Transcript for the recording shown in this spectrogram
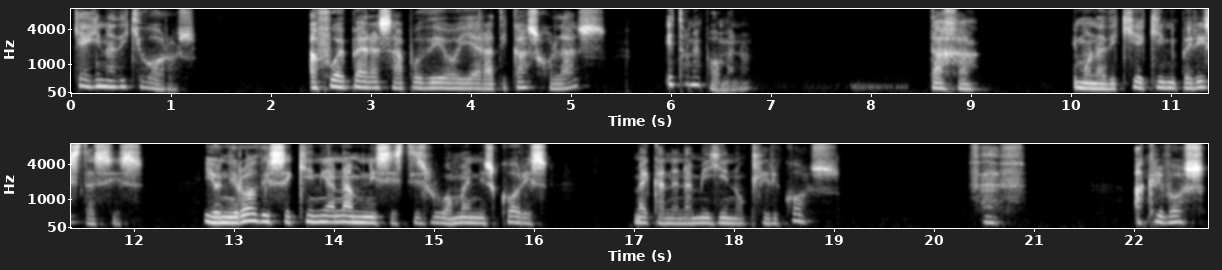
και έγινα δικηγόρος αφού επέρασα από δύο ιερατικά σχολάς ή τον επόμενον. Τάχα η μοναδική εκείνη περίστασης, η ονειρώδης εκείνη ανάμνησης της λουωμένης κόρης με έκανε να μην γίνω κληρικός. Φεφ, ακριβώς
